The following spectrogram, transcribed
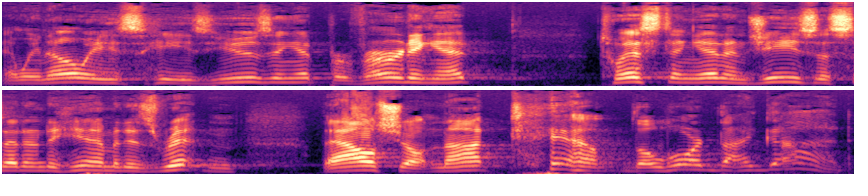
And we know he's, he's using it, perverting it, twisting it. And Jesus said unto him, It is written, Thou shalt not tempt the Lord thy God.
